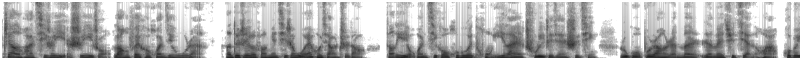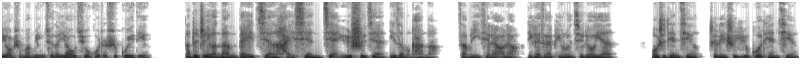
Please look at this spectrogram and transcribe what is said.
这样的话，其实也是一种浪费和环境污染。那对这个方面，其实我也会想知道，当地有关机构会不会统一来处理这件事情？如果不让人们人为去捡的话，会不会有什么明确的要求或者是规定？那对这个南北捡海鲜、捡鱼事件，你怎么看呢？咱们一起聊聊。你可以在评论区留言。我是天晴，这里是雨过天晴。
